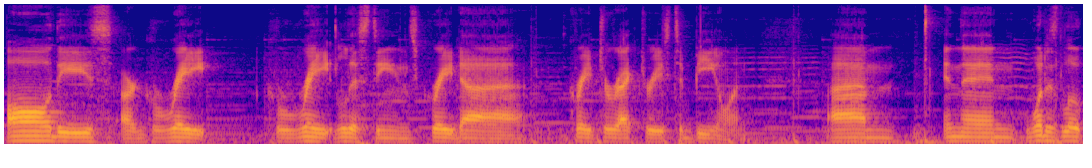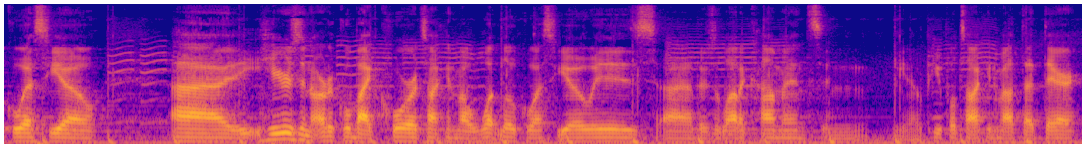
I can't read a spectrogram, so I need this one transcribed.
All these are great, great listings, great, uh, great directories to be on. Um, and then, what is local SEO? Uh, here's an article by Quora talking about what local SEO is. Uh, there's a lot of comments and you know people talking about that there.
